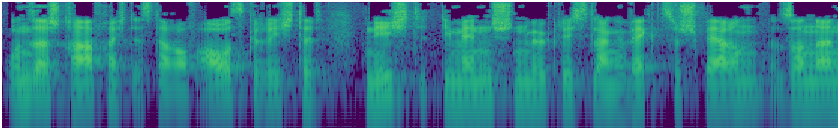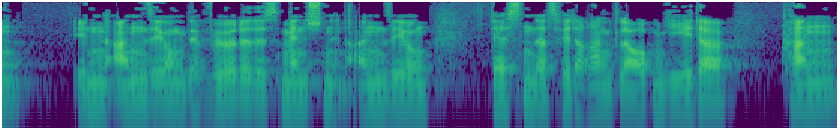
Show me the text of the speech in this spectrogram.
unser Strafrecht ist darauf ausgerichtet, nicht die Menschen möglichst lange wegzusperren, sondern in Ansehung der Würde des Menschen, in Ansehung dessen, dass wir daran glauben, jeder kann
